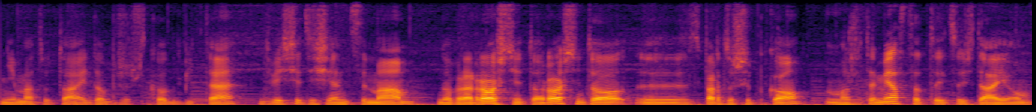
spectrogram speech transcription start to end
Nie ma tutaj, dobrze, wszystko odbite. 200 tysięcy mam. Dobra, rośnie to, rośnie to yy, bardzo szybko. Może te miasta tutaj coś dają.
